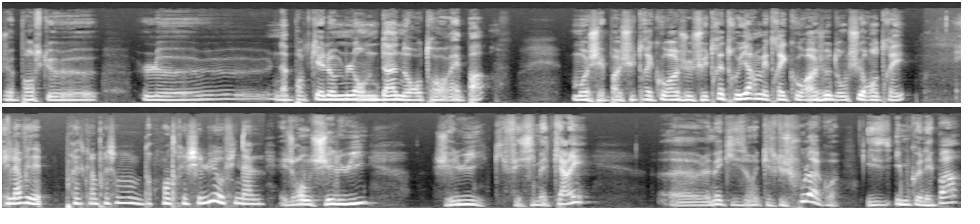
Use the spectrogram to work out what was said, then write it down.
je pense que le n'importe quel homme lambda ne rentrerait pas moi, je sais pas, je suis très courageux. Je suis très trouillard, mais très courageux, donc je suis rentré. Et là, vous avez presque l'impression de rentrer chez lui au final. Et je rentre chez lui, chez lui, qui fait 6 mètres carrés. Euh, le mec, il se demande qu'est-ce que je fous là, quoi? Il, il me connaît pas.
